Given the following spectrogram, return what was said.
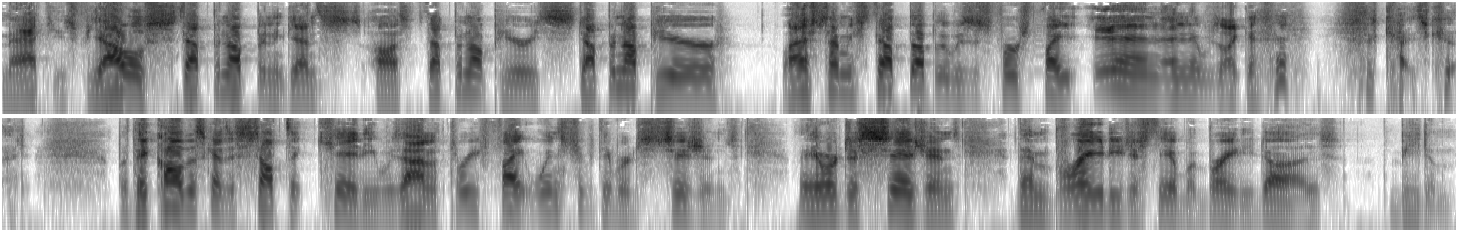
Matthews. Fialho's stepping up and against uh, stepping up here. He's stepping up here. Last time he stepped up, it was his first fight in, and it was like, this guy's good. But they call this guy the Celtic Kid. He was on a three fight win streak. They were decisions. They were decisions. Then Brady just did what Brady does beat him.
